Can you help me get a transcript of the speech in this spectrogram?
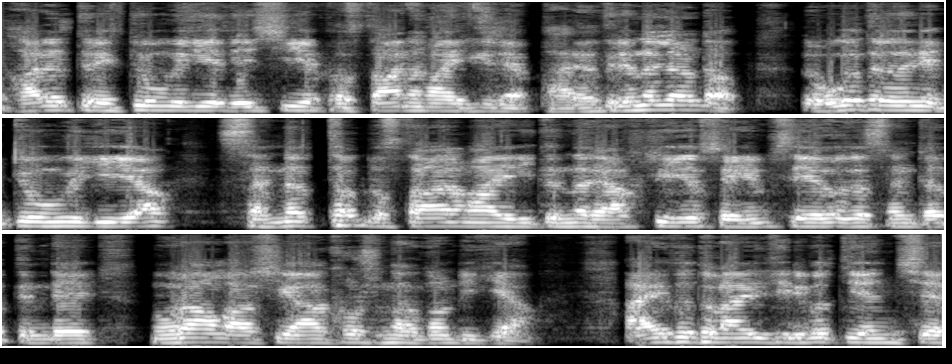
ഭാരതത്തിലെ ഏറ്റവും വലിയ ദേശീയ പ്രസ്ഥാനമായിരിക്കില്ല ഭാരതത്തിൽ എന്നല്ല കേട്ടോ. ലോകത്തിലെ തന്നെ ഏറ്റവും വലിയ സന്നദ്ധ പ്രസ്ഥാനമായിരിക്കുന്ന രാഷ്ട്രീയ സ്വയം സേവക സംഘത്തിന്റെ നൂറാം വാർഷിക ആഘോഷം നടന്നുകൊണ്ടിരിക്കുക ആയിരത്തി തൊള്ളായിരത്തി ഇരുപത്തി അഞ്ച്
